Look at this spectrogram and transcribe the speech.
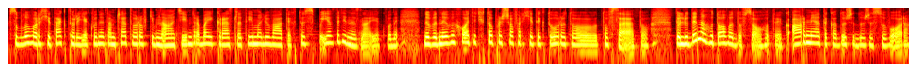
особливо архітектори, як вони там четверо в кімнаті, їм треба і креслити, і малювати. Хтось я взагалі не знаю, як вони. Ну вони виходять, хто прийшов архітектуру, то то все. То то людина готова до всього. То як армія, така дуже дуже сувора.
